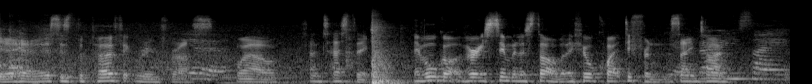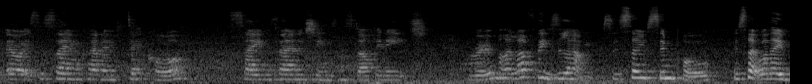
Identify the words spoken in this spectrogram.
Yeah, this is the perfect room for us. Yeah. Wow, fantastic. They've all got a very similar style, but they feel quite different at the same time. Same, oh, it's the same kind of decor, same furnishings and stuff in each room. I love these lamps. It's so simple. It's like what they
